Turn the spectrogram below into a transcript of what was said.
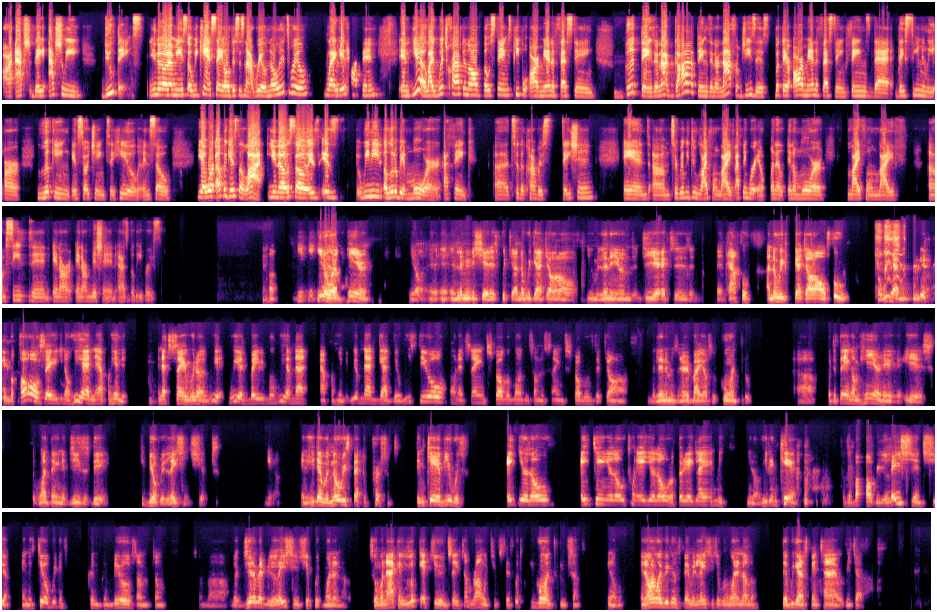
are actually they actually do things. You know what I mean? So we can't say, oh, this is not real. No, it's real. Like it happened. And yeah, like witchcraft and all those things, people are manifesting mm-hmm. good things. They're not God things and they're not from Jesus, but they are manifesting things that they seemingly are looking and searching to heal. And so, yeah, we're up against a lot, you know. So is is we need a little bit more, I think, uh, to the conversation and um, to really do life on life. I think we're in, in a in a more life on life um, season in our in our mission as believers. Uh, you, you, know what I'm hearing, you know, and, and, and, let me share this with you. I know we got y'all all you millenniums and GXs and and Apple. I know we got y'all all food, but we haven't. but Paul say, you know, he hadn't apprehended and that's the same with us. We we as baby boom, we have not apprehended. We have not got there. We still on that same struggle, going through some of the same struggles that y'all millennials and everybody else is going through. Uh, but the thing I'm hearing here is the one thing that Jesus did. He built relationships, you know, and he there was no respect of persons. Didn't care if you was eight years old, 18 years old, 28 years old, or 38 like me. You know, he didn't care. it's about relationship. And until we can, can, can build some some some uh, legitimate relationship with one another. So when I can look at you and say something wrong with you, sis, what you going through something, you know, and the only way we can spend relationship with one another, that we gotta spend time with each other.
